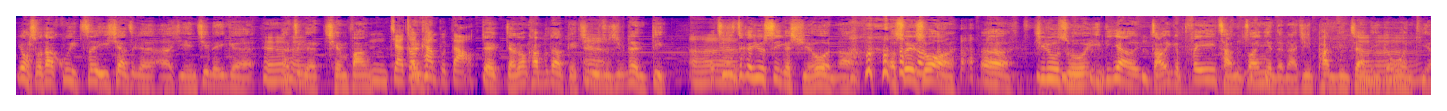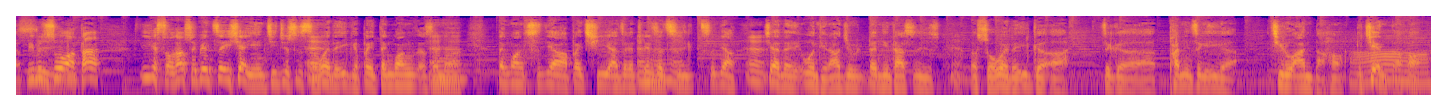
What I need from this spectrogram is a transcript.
用手套故意遮一下这个呃眼镜的一个呃这个前方，假装看不到，对，假装看不到，给记录组去认定。其实这个又是一个学问啊，所以说呃记录组一定要找一个非常专业的来去判定这样的一个问题啊，并不是说他。一个手套随便遮一下眼睛，就是所谓的一个被灯光什么灯光吃掉、被漆啊，这个天色吃吃掉这样的问题，然后就认定他是呃所谓的一个啊这个判定这个一个。记录安打哈，不见得哈，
